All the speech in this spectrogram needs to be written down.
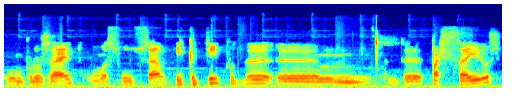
um projeto, uma solução e que tipo de, um, de parceiros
